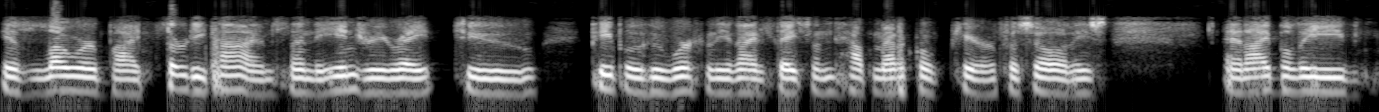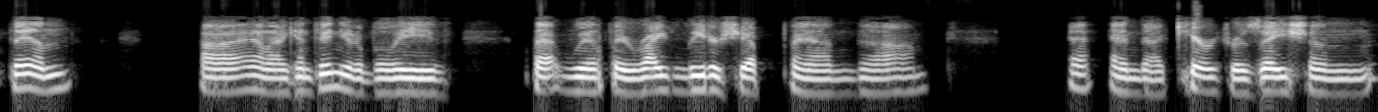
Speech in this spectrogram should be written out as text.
is lower by 30 times than the injury rate to people who work in the United States in health medical care facilities. And I believe then, uh, and I continue to believe that with the right leadership and um, and uh, characterization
